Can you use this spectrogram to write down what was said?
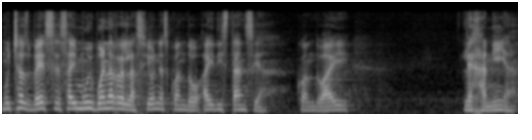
Muchas veces hay muy buenas relaciones cuando hay distancia, cuando hay lejanía.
